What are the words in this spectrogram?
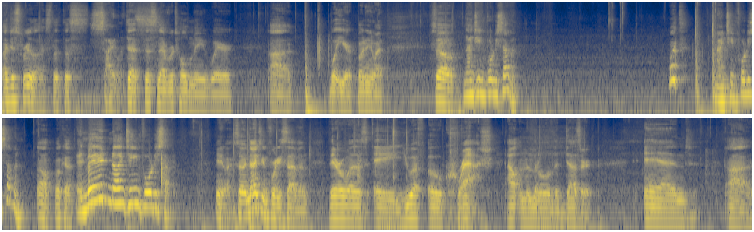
I just realized that this Silence. that this never told me where, uh, what year. But anyway, so 1947. what? 1947. Oh, okay. In mid 1947. Anyway, so in 1947, there was a UFO crash out in the middle of the desert, and uh,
